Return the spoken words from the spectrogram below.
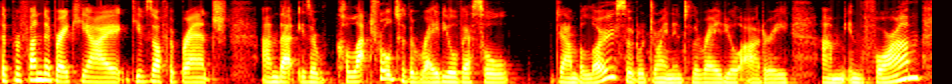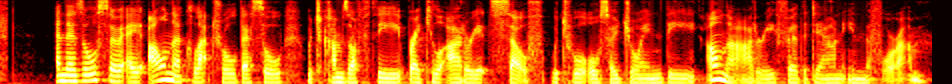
The profunda brachii gives off a branch um, that is a collateral to the radial vessel down below, so it'll join into the radial artery um, in the forearm. And there's also a ulnar collateral vessel which comes off the brachial artery itself, which will also join the ulnar artery further down in the forearm.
